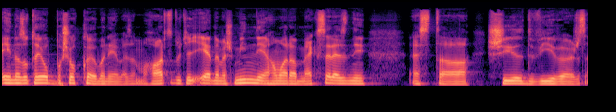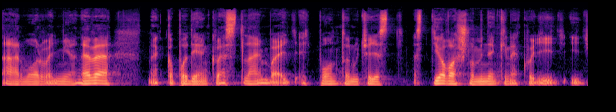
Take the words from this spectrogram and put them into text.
Én azóta jobb, sokkal jobban élvezem a harcot, úgyhogy érdemes minél hamarabb megszerezni ezt a Shield Weavers Armor, vagy mi a neve, megkapod ilyen questline-ba egy, egy ponton, úgyhogy ezt, ezt javaslom mindenkinek, hogy így, így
